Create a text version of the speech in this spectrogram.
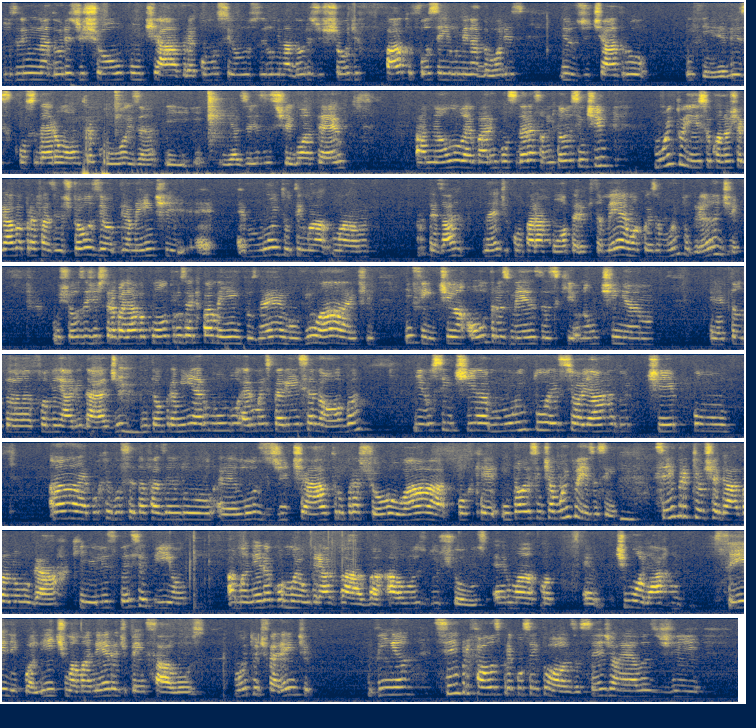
dos iluminadores de show com teatro. É como se os iluminadores de show de fato fossem iluminadores e os de teatro enfim, eles consideram outra coisa e, e, e às vezes chegam até a não levar em consideração. Então eu senti muito isso quando eu chegava para fazer shows e obviamente é, é muito tem uma, uma apesar né, de comparar com ópera que também é uma coisa muito grande os shows a gente trabalhava com outros equipamentos né moving light enfim tinha outras mesas que eu não tinha é, tanta familiaridade. Então, para mim era um mundo, era uma experiência nova e eu sentia muito esse olhar do tipo, ah, é porque você está fazendo é, luz de teatro para show, ah, porque. Então eu sentia muito isso, assim. Sempre que eu chegava num lugar que eles percebiam a maneira como eu gravava a luz dos shows era uma, uma é, tinha um olhar cênico ali, tinha uma maneira de pensar a luz muito diferente, vinha sempre falas preconceituosas, seja elas de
